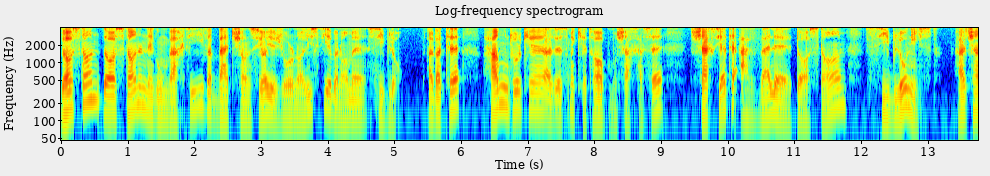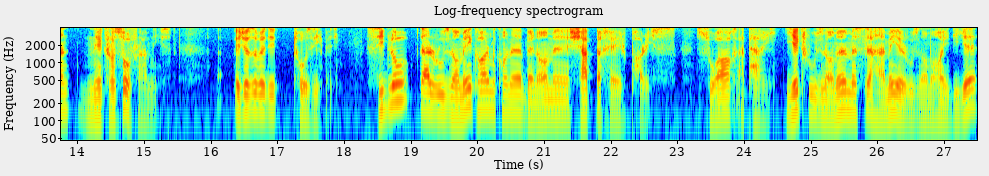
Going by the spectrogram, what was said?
داستان داستان نگونبختی و بدشانسی های ژورنالیستیه به نام سیبلو. البته همونطور که از اسم کتاب مشخصه شخصیت اول داستان سیبلو نیست. هرچند نکراسوف هم نیست. اجازه بدید توضیح بدیم. سیبلو در روزنامه کار می‌کنه به نام شب بخیر پاریس سواق اپری یک روزنامه مثل همه روزنامه های دیگه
